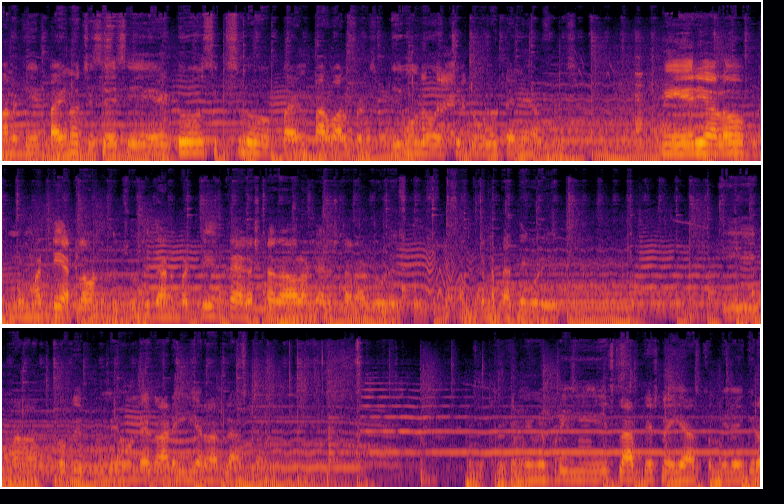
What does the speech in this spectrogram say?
మనకి పైన వచ్చేసేసి ఎయిట్ సిక్స్లు పైన పర్వాలి ఫ్రెండ్స్ భీములు వచ్చి టూలు టెన్ వేయాలి ఫ్రెండ్స్ మీ ఏరియాలో మీ మట్టి ఎట్లా ఉంటుందో చూసి దాన్ని బట్టి ఇంకా ఎక్స్ట్రా కావాలంటే ఎక్స్ట్రా రాడ్ కూడా వేసుకోవచ్చు. అందుకన్నా పెద్దవి కూడా వేయచ్చు. ఈ మన ఇప్పుడు మేము ఉండే కాడ ఇయే రాడ్లు వేస్తారు. అందుకే మేము ఇప్పుడు ఈ స్లాబ్ చేసినా ఇయ్య వేస్తాం. మీ దగ్గర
